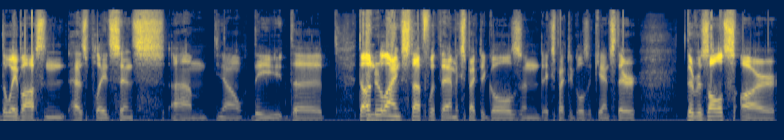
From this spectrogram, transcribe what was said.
the way Boston has played since, um, you know, the the the underlying stuff with them, expected goals and expected goals against. Their the results are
